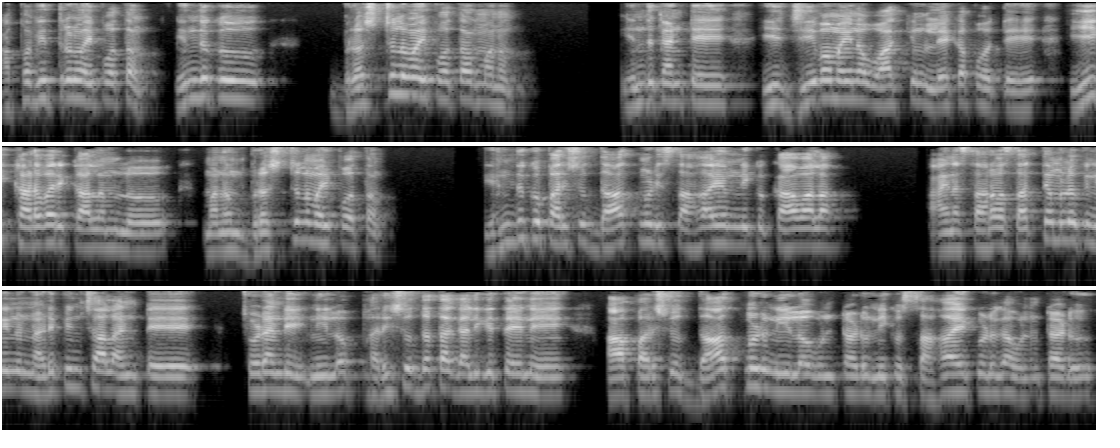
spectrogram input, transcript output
అపవిత్రులం అయిపోతాం. ఎందుకు? భ్రష్టులం అయిపోతాం మనం. ఎందుకంటే ఈ జీవమైన వాక్యం లేకపోతే ఈ కడవరి కాలంలో మనం భ్రష్టులం అయిపోతాం. ఎందుకు పరిశుద్ధాత్ముడి సహాయం నీకు కావాలా? ఆయన సర్వ సత్యంలోకి నిన్ను నడిపించాలంటే చూడండి నీలో పరిశుద్ధత కలిగితేనే ఆ పరిశుద్ధాత్ముడు నీలో ఉంటాడు నీకు సహాయకుడుగా ఉంటాడు.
